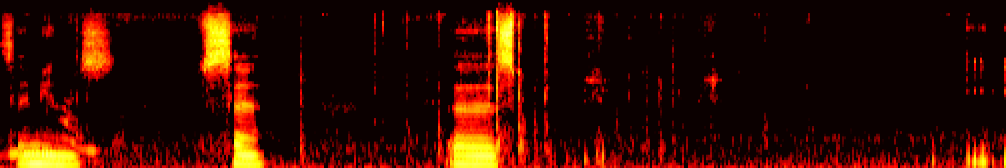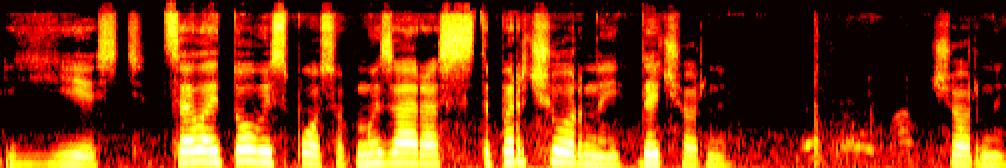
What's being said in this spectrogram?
Це мінус. Все. Е, сп- Єсть. Це лайтовий спосіб. Ми зараз тепер чорний. Де чорний? Чорний.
